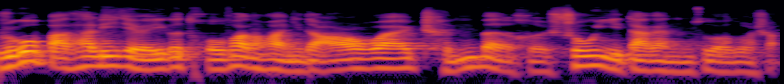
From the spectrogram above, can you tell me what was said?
如果把它理解为一个投放的话，你的 ROI 成本和收益大概能做到多少？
